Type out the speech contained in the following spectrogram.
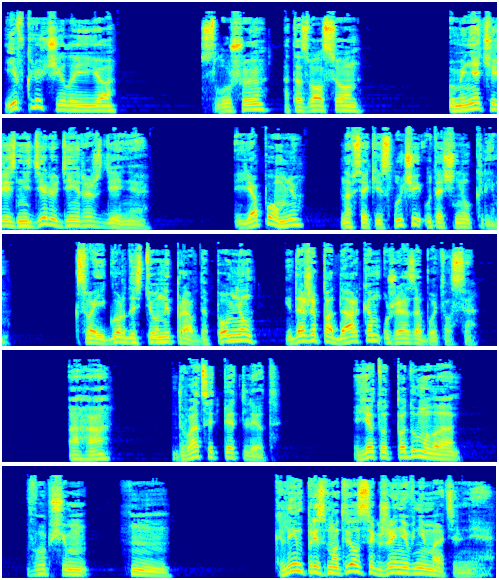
и включила ее. «Слушаю», — отозвался он. «У меня через неделю день рождения». «Я помню», — на всякий случай уточнил Клим. К своей гордости он и правда помнил, и даже подарком уже озаботился. «Ага, двадцать пять лет. Я тут подумала... В общем, хм...» Клим присмотрелся к Жене внимательнее.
